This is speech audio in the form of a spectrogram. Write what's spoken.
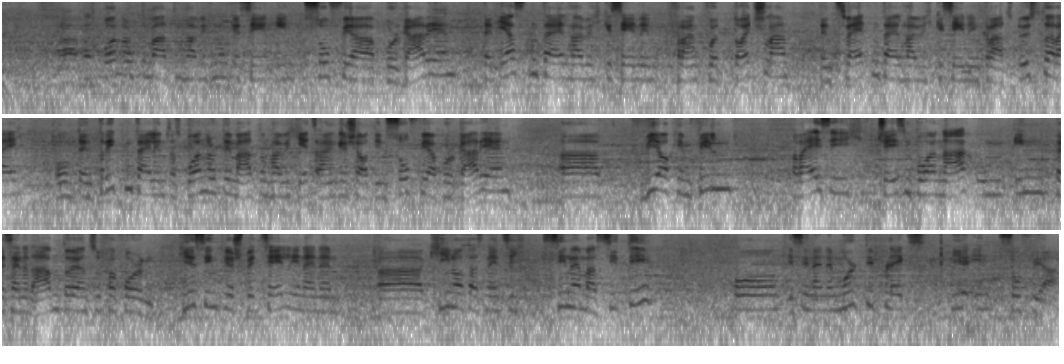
das Born-Ultimatum habe ich nun gesehen in Sofia, Bulgarien. Den ersten Teil habe ich gesehen in Frankfurt, Deutschland. Den zweiten Teil habe ich gesehen in Graz, Österreich. Und den dritten Teil in das Born-Ultimatum habe ich jetzt angeschaut in Sofia, Bulgarien. Äh, wie auch im Film reise ich Jason Bourne nach, um ihn bei seinen Abenteuern zu verfolgen. Hier sind wir speziell in einem äh, Kino, das nennt sich Cinema City und ist in einem Multiplex hier in Sofia.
